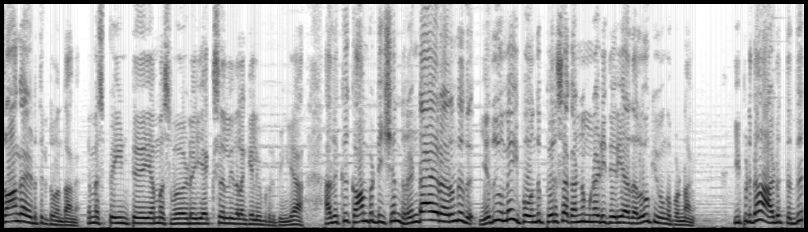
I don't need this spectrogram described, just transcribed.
ஸ்ட்ராங்கா எடுத்துக்கிட்டு வந்தாங்க. MS Paint MS Word Excel இதெல்லாம் கேள்விப்பட்டிருப்பீங்க இல்லையா? அதுக்கு காம்படிஷன் ரெண்டாயிரம் இருந்தது. எதுவுமே இப்போ வந்து பெருசா கண்ணு முன்னாடி தெரியாத அளவுக்கு இவங்க பண்ணாங்க. இப்படி தான் அடுத்தது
